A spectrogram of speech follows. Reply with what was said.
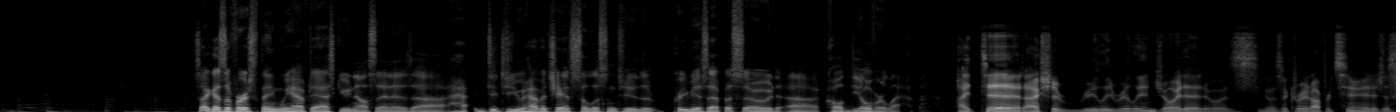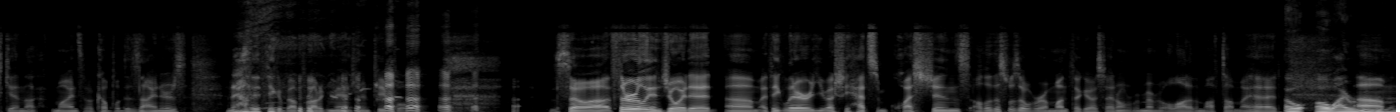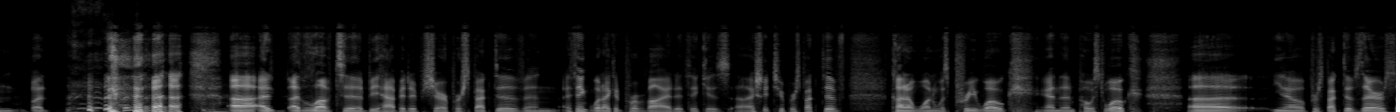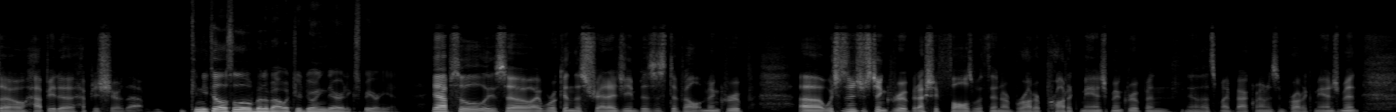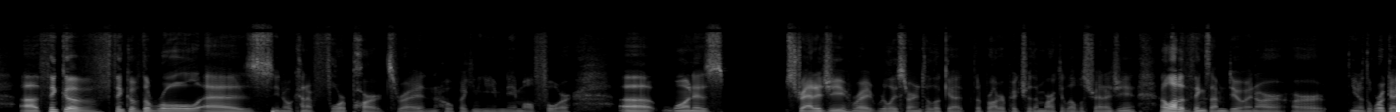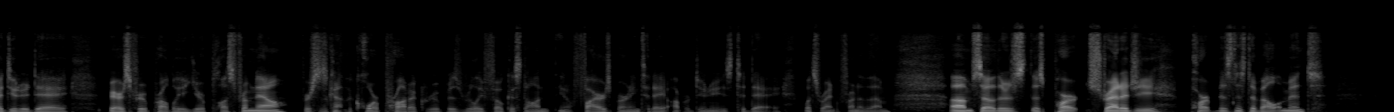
So I guess the first thing we have to ask you, Nelson, is uh, ha- did you have a chance to listen to the previous episode uh, called "The Overlap"? I did. I actually really, really enjoyed it. It was it was a great opportunity to just get in the minds of a couple of designers and how they think about product management people. So uh, thoroughly enjoyed it. Um, I think Larry, you actually had some questions, although this was over a month ago, so I don't remember a lot of them off the top of my head. Oh, oh, I remember. Um, but uh, I'd, I'd love to be happy to share a perspective, and I think what I could provide, I think, is uh, actually two perspective. Kind of one was pre woke and then post woke, uh, you know, perspectives there. So happy to happy to share that. Can you tell us a little bit about what you're doing there at Experian? Yeah, absolutely. So I work in the strategy and business development group, uh, which is an interesting group. It actually falls within our broader product management group, and you know, that's my background is in product management. Uh, think of think of the role as you know kind of four parts, right? And hope I can even name all four. Uh, one is strategy, right? Really starting to look at the broader picture, the market level strategy. And a lot of the things I'm doing are are you know the work I do today bears fruit probably a year plus from now versus kind of the core product group is really focused on you know fires burning today, opportunities today, what's right in front of them. Um, so there's there's part strategy, part business development,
